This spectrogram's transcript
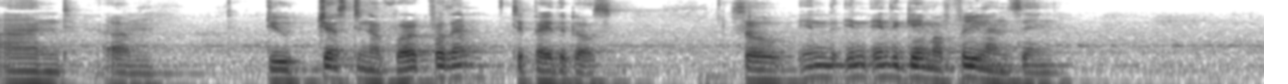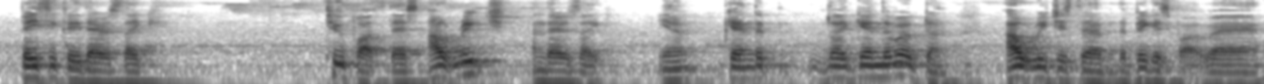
and um, do just enough work for them to pay the bills so in in, in the game of freelancing basically there's like two parts there's outreach and there's like you know getting the like getting the work done. Outreach is the the biggest part where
